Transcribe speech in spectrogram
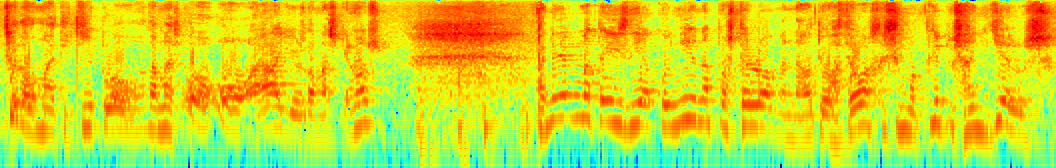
στη δογματική του ο, Δαμασ... ο, ο Άγιος Δαμασκηνός. Πνεύματα εις διακονίαν αποστελόμενα, ότι ο Θεός χρησιμοποιεί τους αγγέλους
